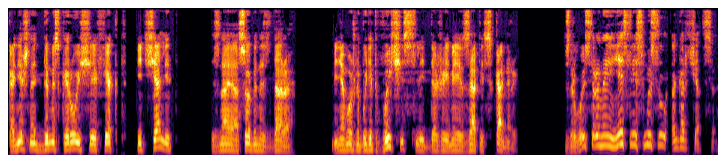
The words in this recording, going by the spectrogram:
Конечно, демаскирующий эффект печалит, зная особенность дара. Меня можно будет вычислить, даже имея запись с камеры. С другой стороны, есть ли смысл огорчаться?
